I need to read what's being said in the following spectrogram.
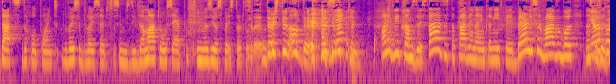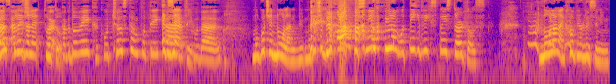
That's the whole point. 2020 se mi zdi, da ima to vse invazijo Space Turtles. They're still out there. exactly. Oni dve tam zdaj sta, zdaj sta padli na en planet, ki je barely survivable, ven Ja, a veš, splezale, je pa, to. pa kdo ve, kako čas tam poteka. Exactly. tako Da... Mogoče Nolan, mogoče bi on posnel film o teh dveh Space Turtles. Nolan, I hope you're listening.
